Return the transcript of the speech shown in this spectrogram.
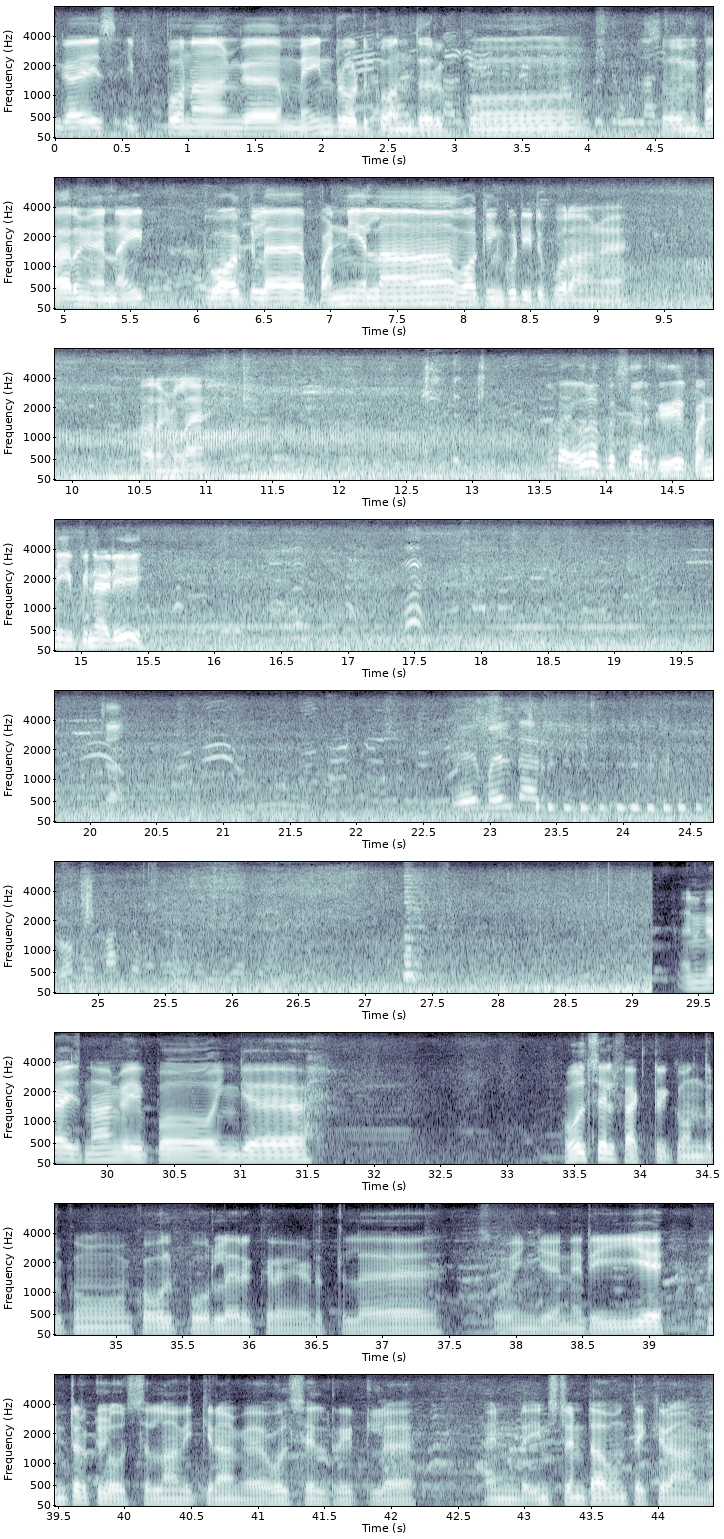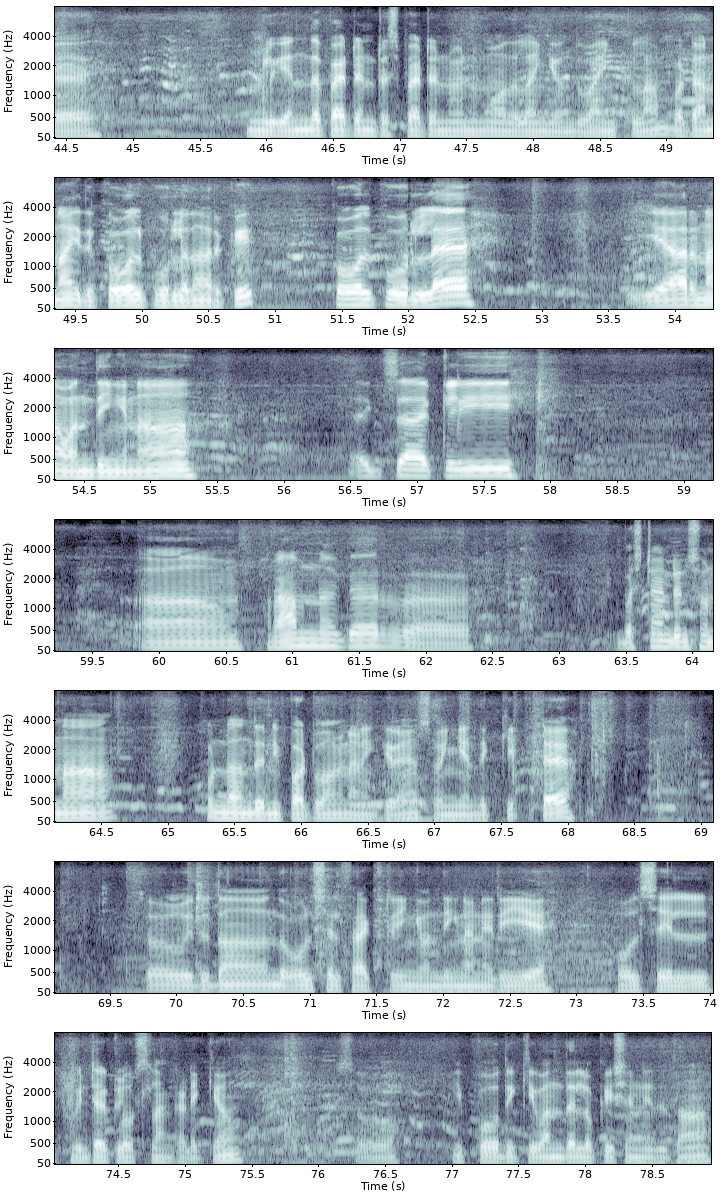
கைஸ் இப்போ நாங்கள் மெயின் ரோட்டுக்கு வந்திருக்கோம். ஸோ இங்கே பாருங்கள் நைட் வாக்கில் பன்னியெல்லாம் வாக்கிங் கூட்டிகிட்டு போகிறாங்க பாருங்களேன். என்னடா எவ்வளோ பெருசாக இருக்குது பன்னிக்கு பின்னாடி? அண்ட் guys நாங்கள் இப்போது இங்கே ஹோல்சேல் ஃபேக்ட்ரிக்கு வந்திருக்கோம். கோவல்பூரில் இருக்கிற இடத்துல. ஸோ இங்கே நிறைய வின்டர் க்ளோத்ஸ் எல்லாம் விற்கிறாங்க ஹோல்சேல் ரேட்டில் அண்ட் இன்ஸ்டண்ட்டாகவும் தைக்கிறாங்க. உங்களுக்கு எந்த பேட்டர்ன் ட்ரெஸ் பேட்டர்ன் வேணுமோ அதெல்லாம் இங்கே வந்து வாங்கிக்கலாம். பட் ஆனால் இது கோவல்பூரில் தான் இருக்குது கோவல்பூரில் யாருன்னா வந்தீங்கன்னா எக்ஸாக்ட்லி ராம்நகர் பஸ் ஸ்டாண்டுன்னு சொன்னால் கொண்டாந்து நிப்பாட்டுவாங்கன்னு நினைக்கிறேன். ஸோ இங்கேருந்து கிட்ட. ஸோ இதுதான் இந்த ஹோல்சேல் ஃபேக்ட்ரி இங்கே வந்திங்கன்னா நிறைய ஹோல்சேல் வின்டர் க்ளோத்ஸ்லாம் கிடைக்கும். ஸோ இப்போதைக்கு வந்த லொக்கேஷன் இதுதான்.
